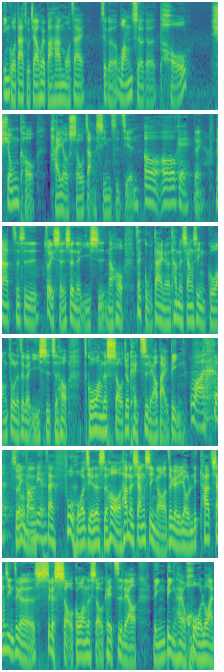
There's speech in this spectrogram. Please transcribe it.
英国大主教会把它抹在这个王者的头、胸口。还有手掌心之间哦哦，OK，对，那这是最神圣的仪式。然后在古代呢，他们相信国王做了这个仪式之后，国王的手就可以治疗百病。哇，所以方便。在复活节的时候，他们相信哦，这个有他相信这个这个手，国王的手可以治疗淋病，还有霍乱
